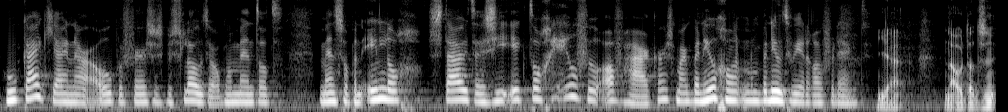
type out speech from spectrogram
Hoe kijk jij naar open versus besloten? Op het moment dat mensen op een inlog stuiten, zie ik toch heel veel afhakers. Maar ik ben heel gewoon benieuwd hoe je erover denkt. Ja, nou dat is een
